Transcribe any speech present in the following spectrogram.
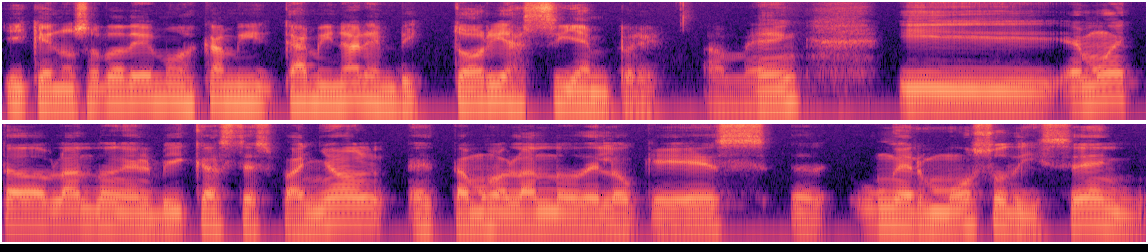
y que nosotros debemos caminar en victoria siempre. Amén. Y hemos estado hablando en el Vicast español, estamos hablando de lo que es eh, un hermoso diseño.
